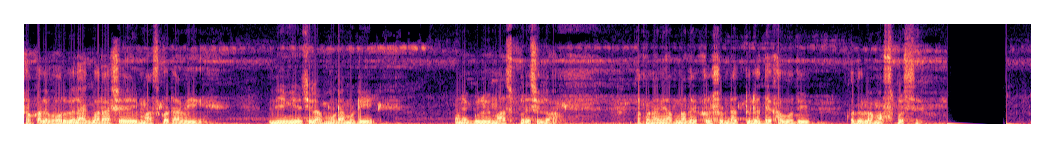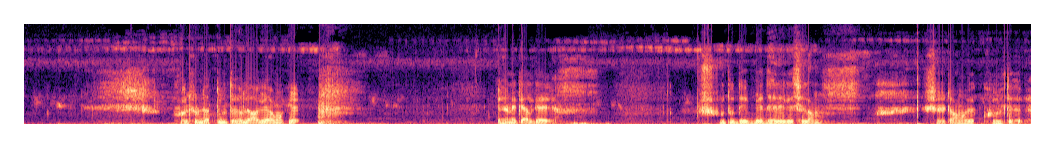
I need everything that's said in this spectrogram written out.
সকালে ভোরবেলা একবার আসে এই মাছ কটা আমি নিয়ে গিয়েছিলাম, মোটামুটি অনেকগুলোই মাছ পড়েছিল। এখন আমি আপনাদের খুলসুনটা তুলে দেখাবো যে কতগুলো মাছ পড়ছে। খুলসুনটা তুলতে হলে আগে আমাকে এখানে কালকে সুতো দিয়ে বেঁধে রেখেছিলাম, সেটা আমাকে খুলতে হবে।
